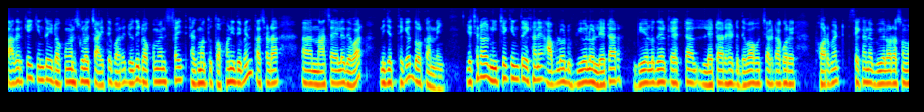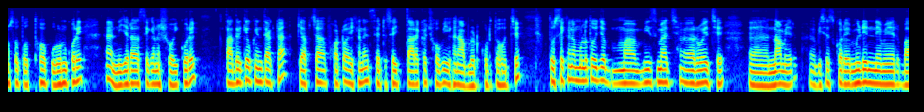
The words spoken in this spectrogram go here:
তাদেরকেই কিন্তু এই ডকুমেন্টসগুলো চাইতে পারে। যদি ডকুমেন্টস চাই, একমাত্র তখনই দেবেন, তাছাড়া না চাইলে দেওয়ার নিজের থেকে দরকার নেই। এছাড়াও নিচে কিন্তু এখানে আপলোড বিএলও লেটার বিএলওদেরকে একটা লেটার হেড দেওয়া হচ্ছে, একটা করে ফরম্যাট সেখানে বিএলওরা সমস্ত তথ্য পূরণ করে হ্যাঁ নিজেরা সেখানে সই করে তাদেরকেও কিন্তু একটা ক্যাপচা ফটো এখানে সেটা সেই তার একটা ছবি এখানে আপলোড করতে হচ্ছে। তো সেখানে মূলত ওই যে মিসম্যাচ রয়েছে নামের বিশেষ করে মিডিল নেমের বা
